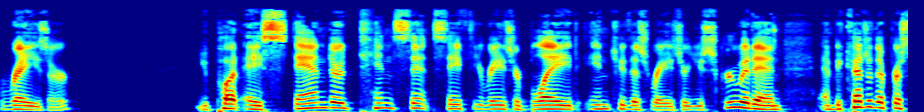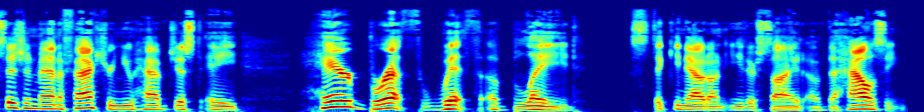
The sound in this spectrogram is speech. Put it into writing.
razor. You put a standard 10 cent safety razor blade into this razor, you screw it in, and because of the precision manufacturing, you have just a hair breadth width of blade sticking out on either side of the housing.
